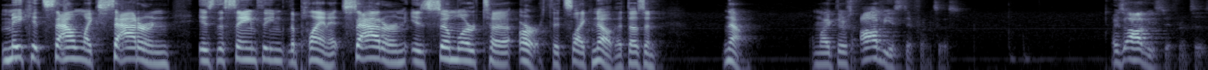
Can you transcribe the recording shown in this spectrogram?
make it sound like Saturn is the same thing the planet. Saturn is similar to earth. It's like no that doesn't no. I'm like there's obvious differences. There's obvious differences.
